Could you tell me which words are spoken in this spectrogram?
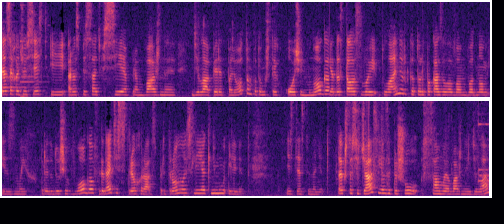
Сейчас я хочу сесть и расписать все прям важные дела перед полетом, потому что их очень много. Я достала свой планер, который показывала вам в одном из моих предыдущих влогов. Догадайтесь с трех раз, притронулась ли я к нему или нет. Естественно, нет. Так что сейчас я запишу самые важные дела.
